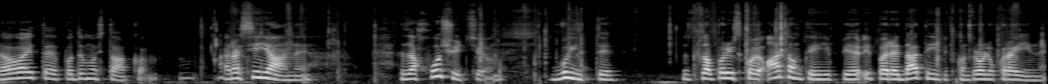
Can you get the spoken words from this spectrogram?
Давайте подивимось так. Росіяни захочуть вийти з Запорізької атомки і передати її під контроль України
